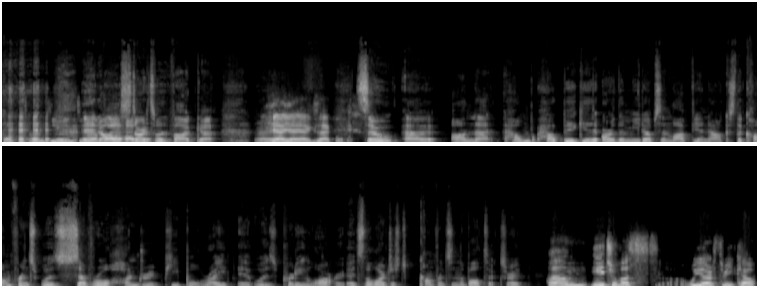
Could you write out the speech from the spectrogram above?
that turns you into it a all biohacker. starts with vodka, right? Yeah, yeah, yeah, exactly. So, uh, on that, how how big are the meetups in Latvia now? Because the conference was several hundred people, right? It was pretty large. It's the largest conference in the Baltics, right? Um, each of us, we are three co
